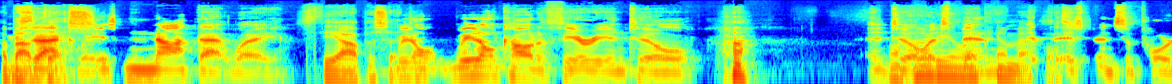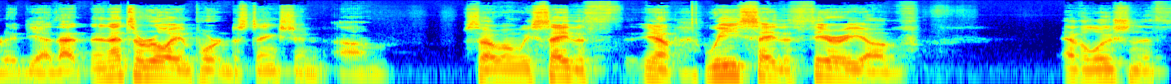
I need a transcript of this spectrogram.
about this. exactly. this." It's not that way. It's the opposite. We don't we don't call it a theory until Huh. until do it's been them it's, it's been supported. Yeah, that and that's a really important distinction. Um, so when we say the th- you know we say the theory of evolution, the, th-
